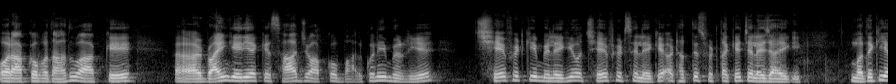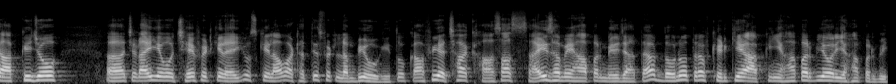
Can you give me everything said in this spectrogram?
और आपको बता दूँ, आपके ड्राइंग एरिया के साथ जो आपको बालकोनी मिल रही है छः फिट की मिलेगी और छः फिट से लेकर अठतीस फिट तक के चले जाएगी। मतलब कि आपकी जो चढ़ाई है वो छः फिट की रहेगी, उसके अलावा अठतीस फिट लंबी होगी। तो काफ़ी अच्छा खासा साइज़ हमें यहाँ पर मिल जाता है और दोनों तरफ़ खिड़कियाँ आपकी यहाँ पर भी और यहाँ पर भी।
